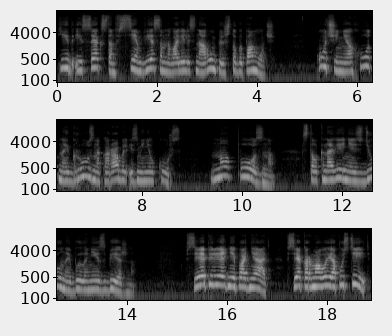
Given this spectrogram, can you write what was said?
Кид и Секстон всем весом навалились на румпель, чтобы помочь. Очень неохотно и грузно корабль изменил курс. Но поздно. Столкновение с дюной было неизбежно. «Все передние поднять! Все кормовые опустить!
